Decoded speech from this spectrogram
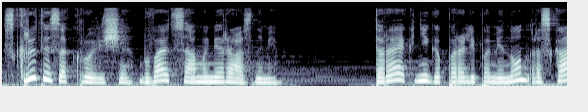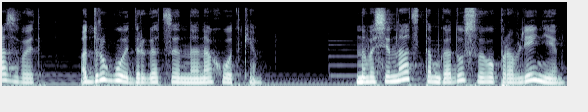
Скрытые сокровища бывают самыми разными. Вторая книга Паралипоменон рассказывает о другой драгоценной находке. На 18 году своего правления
